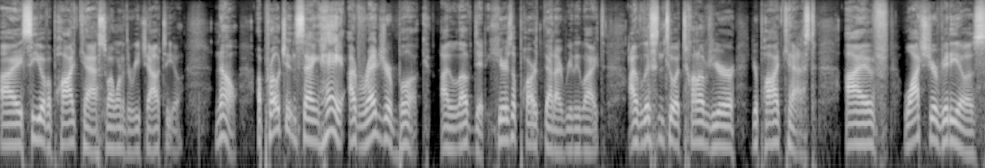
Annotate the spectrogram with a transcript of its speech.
I see you have a podcast, so I wanted to reach out to you. No, approach it and saying, Hey, I've read your book. I loved it. Here's a part that I really liked. I've listened to a ton of your, your podcast. I've watched your videos.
